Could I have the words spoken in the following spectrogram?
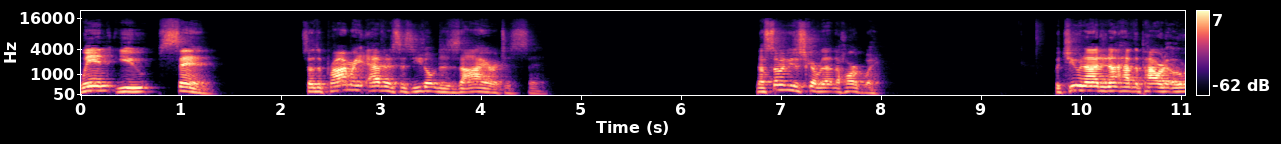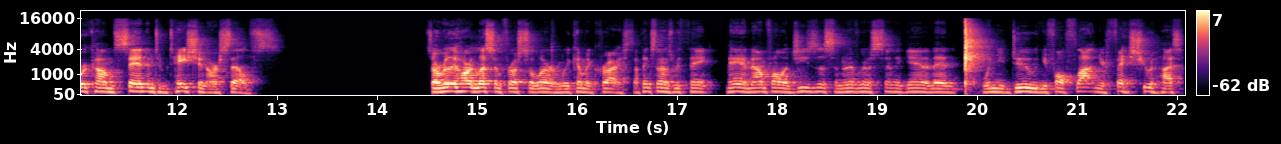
when you sin. So the primary evidence is you don't desire to sin. Now, some of you discover that the hard way. But you and I do not have the power to overcome sin and temptation ourselves. It's a really hard lesson for us to learn when we come in Christ. I think sometimes we think, man, now I'm following Jesus and I'm never going to sin again. And then when you do, when you fall flat on your face, you realize,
